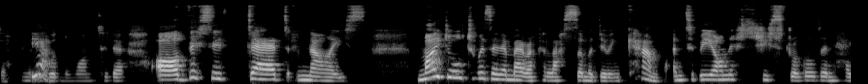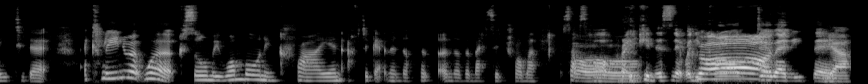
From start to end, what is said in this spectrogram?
definitely yeah. wouldn't have wanted it. Oh, this is dead nice. My daughter was in America last summer doing camp, and to be honest, she struggled and hated it. A cleaner at work saw me one morning crying after getting another, another message from her. that's Oh. heartbreaking, isn't it? When you can't do anything Yeah.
